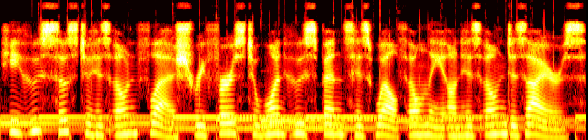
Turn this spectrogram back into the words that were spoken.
He who sows to his own flesh refers to one who spends his wealth only on his own desires.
